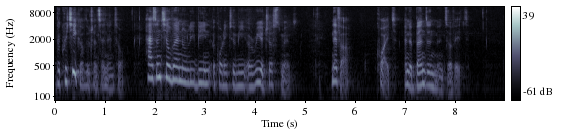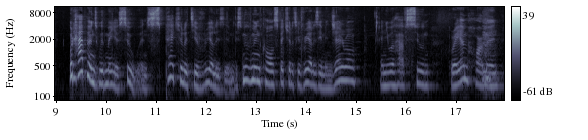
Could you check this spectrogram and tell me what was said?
the critique of the transcendental has until then only been, according to me, a readjustment never quite an abandonment of it. What happens with Meyer Meillassoux and speculative realism, this movement called speculative realism in general, and you will have soon Graham Harman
